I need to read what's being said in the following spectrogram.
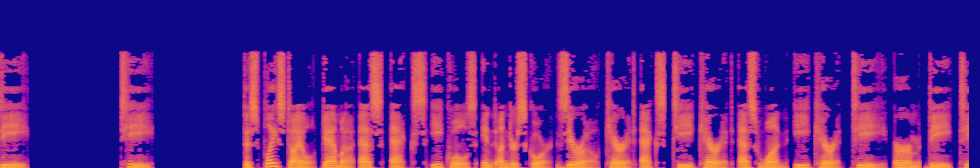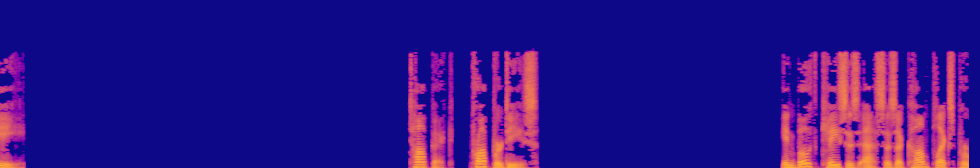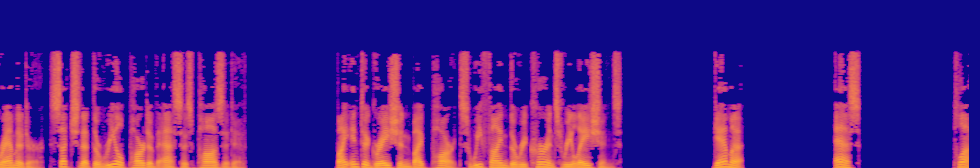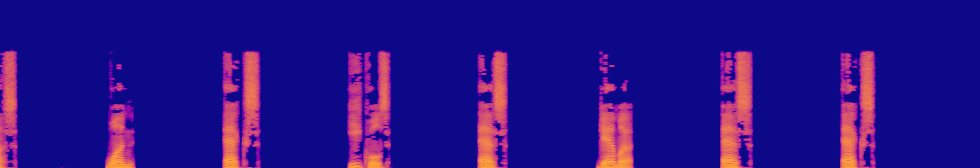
D T Display style gamma s x equals int underscore zero caret x t caret s one e caret t erm d t Topic: Properties. In both cases S is a complex parameter, such that the real part of S is positive. By integration by parts we find the recurrence relations. Gamma S plus 1 x equals S gamma S X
